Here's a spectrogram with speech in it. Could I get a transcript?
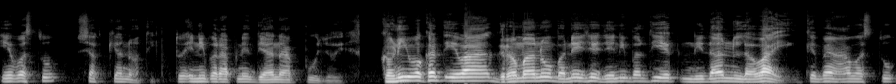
એ વસ્તુ શક્ય નથી. તો એની પર આપણે ધ્યાન આપવું જોઈએ. ઘણી વખત એવા ગ્રહમાનો બને છે જેની પરથી એક નિદાન લવાય કે ભાઈ આ વસ્તુ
